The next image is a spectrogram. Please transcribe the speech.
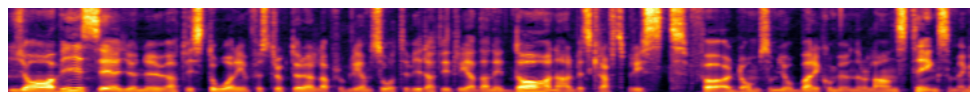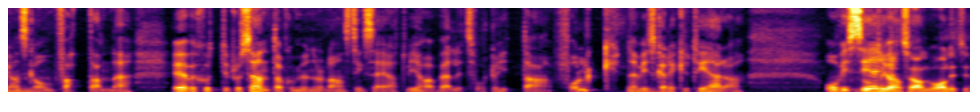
Ja, vi ser ju nu att vi står inför strukturella problem så tillvida att vi redan idag har en arbetskraftsbrist för Mm. de som jobbar i kommuner och landsting som är Mm. ganska omfattande. Över 70 procent av kommuner och landsting säger att vi har väldigt svårt att hitta folk när vi ska rekrytera. Och vi Det ser låter ju att ganska allvarligt ju.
